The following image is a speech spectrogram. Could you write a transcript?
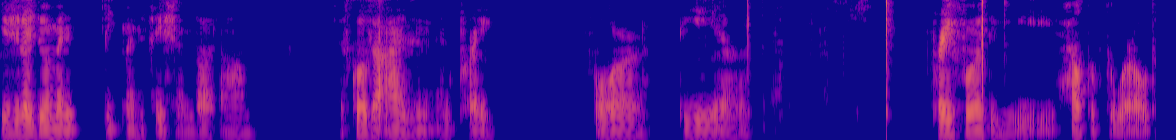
usually I do a med- deep meditation, but um, let's close our eyes and, and pray for the uh, pray for the health of the world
